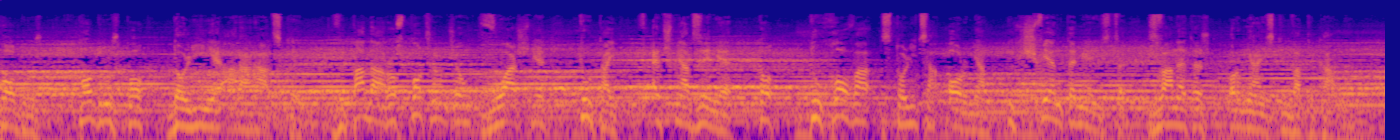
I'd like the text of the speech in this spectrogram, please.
podróż. Podróż po Dolinie Ararackiej. Wypada rozpocząć ją właśnie tutaj, w Eczmiadzynie. To duchowa stolica Ormian, ich święte miejsce, zwane też Ormiańskim Watykanem.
